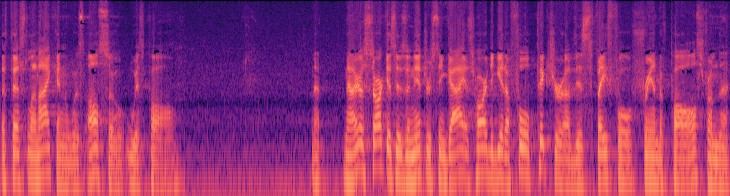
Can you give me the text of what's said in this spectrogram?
the Thessalonican, was also with Paul. Now, now, Aristarchus is an interesting guy. It's hard to get a full picture of this faithful friend of Paul's from the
